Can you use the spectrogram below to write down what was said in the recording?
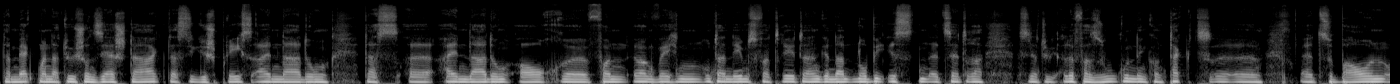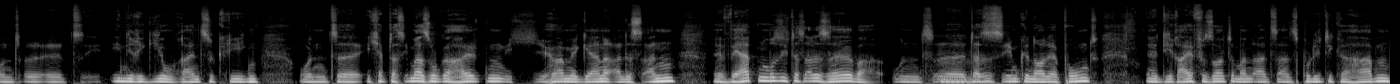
da merkt man natürlich schon sehr stark, dass die Gesprächseinladung, dass äh, Einladung auch äh, von irgendwelchen Unternehmensvertretern, genannt Lobbyisten etc., dass sie natürlich alle versuchen, den Kontakt äh, äh zu bauen und äh, in die Regierung reinzukriegen. Und äh, ich habe das immer so gehalten, ich höre mir gerne alles an. Werten muss ich das alles selber. Und mhm. das ist eben genau der Punkt. Äh, die Reife sollte man als, als Politiker haben,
